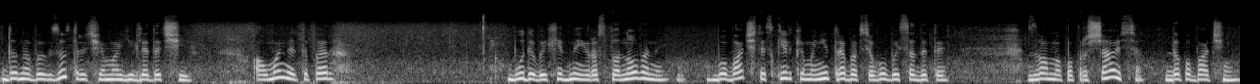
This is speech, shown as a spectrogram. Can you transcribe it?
До нових зустрічей, мої глядачі. А у мене тепер буде вихідний розпланований, бо бачите, скільки мені треба всього висадити. З вами попрощаюся. До побачення.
